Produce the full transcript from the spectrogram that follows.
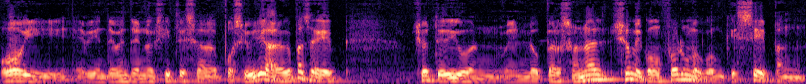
hoy evidentemente no existe esa posibilidad, lo que pasa es que yo te digo en, lo personal, yo me conformo con que sepan,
